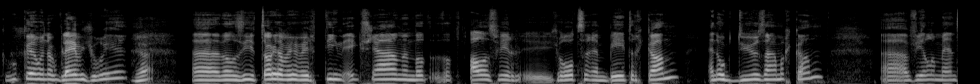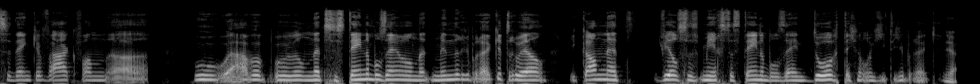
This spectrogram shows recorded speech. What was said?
hoe kunnen we nog blijven groeien? Ja. Eh, dan zie je toch dat we weer 10x gaan en dat, dat alles weer eh, groter en beter kan. En ook duurzamer kan. Vele mensen denken vaak van, hoe, we, we willen net sustainable zijn, we willen net minder gebruiken. Terwijl je kan net veel meer sustainable zijn door technologie te gebruiken. Ja.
